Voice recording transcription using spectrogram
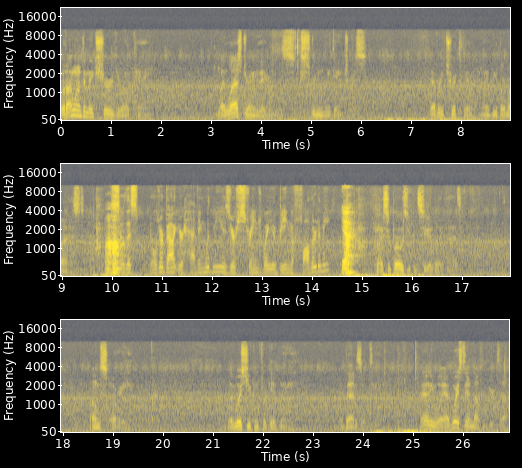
But I wanted to make sure you're okay. My last journey there was extremely dangerous. Every trip there might be the last. Uh huh. So this builder bout you're having with me is your strange way of being a father to me? Yeah. I suppose you could see it like that. I'm sorry. I wish you can forgive me. But that is up to you. Anyway, I've wasted enough of your time.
